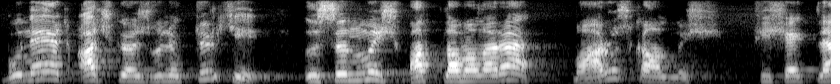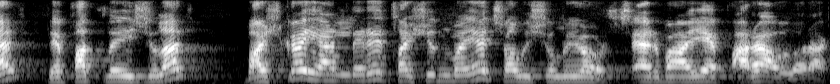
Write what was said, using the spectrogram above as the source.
bu ne aç gözlülüktür ki ısınmış patlamalara maruz kalmış fişekler ve patlayıcılar başka yerlere taşınmaya çalışılıyor sermaye para olarak.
